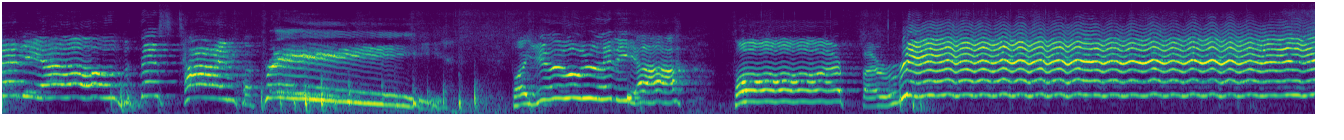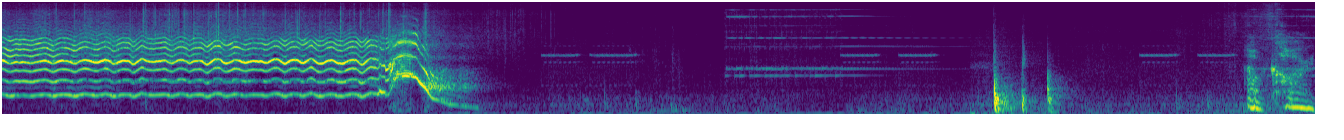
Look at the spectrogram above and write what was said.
videos. But this time for free. For you, Lydia. For card.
